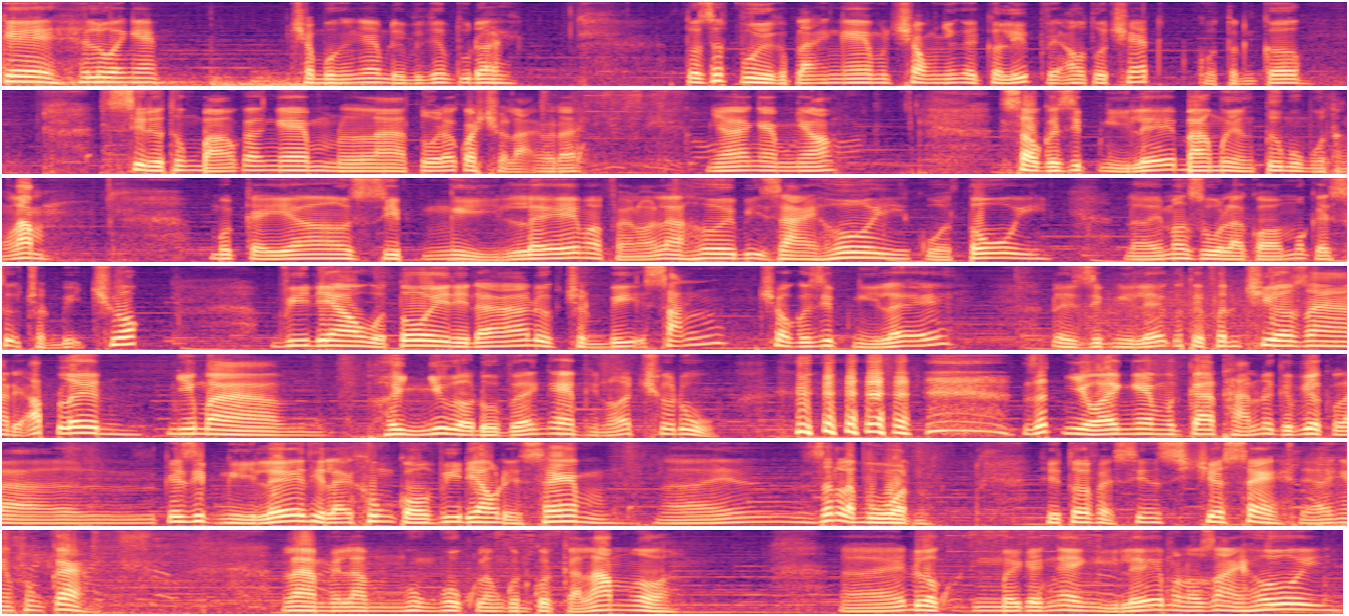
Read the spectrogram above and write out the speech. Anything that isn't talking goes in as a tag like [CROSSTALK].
Ok, hello anh em. Chào mừng anh em đến với Game Today. Tôi rất vui gặp lại anh em trong những cái clip về auto chat của Tấn Cơm Xin được thông báo các anh em là tôi đã quay trở lại ở đây. Nhá anh em nhá. Sau cái dịp nghỉ lễ 30 tháng 4 mùng 1 tháng 5 Một cái uh, dịp nghỉ lễ mà phải nói là hơi bị dài hơi của tôi. Đấy mặc dù là có một cái sự chuẩn bị trước Video của tôi thì đã được chuẩn bị sẵn cho cái dịp nghỉ lễ để dịp nghỉ lễ có thể phân chia ra để up lên. Nhưng mà hình như là đối với anh em thì nó chưa đủ. [LAUGHS] Rất nhiều anh em ca thán về cái việc là Cái dịp nghỉ lễ thì lại không có video để xem. Đấy, rất là buồn. Thì tôi phải xin chia sẻ để anh em thông cảm. Làm thì làm hùng hục, làm quần quật cả năm rồi. Đấy, được mấy cái ngày nghỉ lễ mà nó dài hơi.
